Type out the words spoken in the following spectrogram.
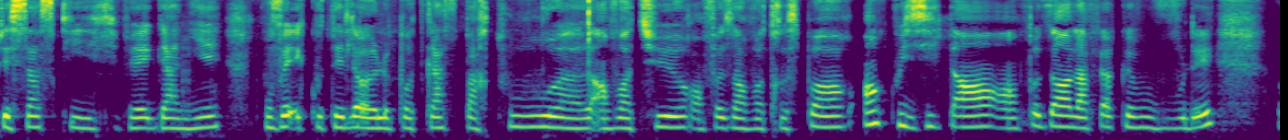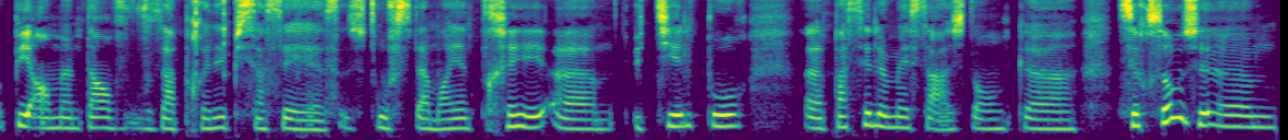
Puis ça, ce qui, fait gagner. Vous pouvez écouter le, podcast partout, euh, en voiture, en faisant votre sport, en cuisinant, en faisant l'affaire que vous voulez. Puis en même temps, vous, vous apprenez. Puis ça, c'est, je trouve, c'est un moyen très utile pour euh, passer le message. Donc, sur ce, je,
